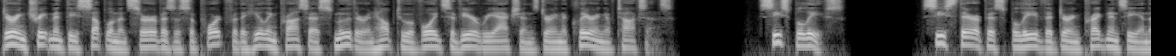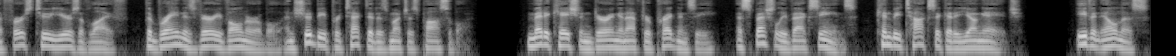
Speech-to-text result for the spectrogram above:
During treatment, these supplements serve as a support for the healing process smoother and help to avoid severe reactions during the clearing of toxins. CEASE beliefs. CEASE therapists believe that during pregnancy and the first two years of life, the brain is very vulnerable and should be protected as much as possible. Medication during and after pregnancy, especially vaccines, can be toxic at a young age. Even illness,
